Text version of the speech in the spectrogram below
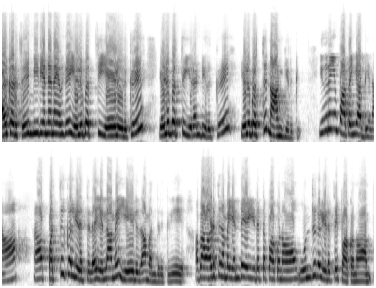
அதுக்கடுத்து மீதி என்னென்ன இருக்கு? எழுபத்தி ஏழு இருக்கு எழுபத்து இரண்டு இருக்கு எழுபத்து நான்கு இருக்கு. இதுலையும் பார்த்தீங்க அப்படின்னா பத்துக்கள் இடத்துல எல்லாமே ஏழு தான் வந்திருக்கு. அப்ப அடுத்து நம்ம எந்த இடத்தை பார்க்கணும்? ஒன்றுகள் இடத்தை பார்க்கணும்.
